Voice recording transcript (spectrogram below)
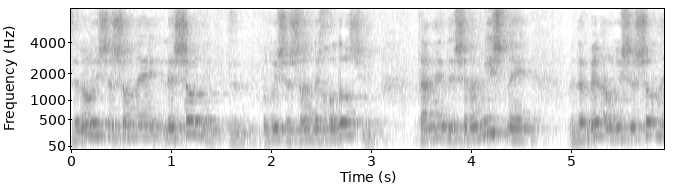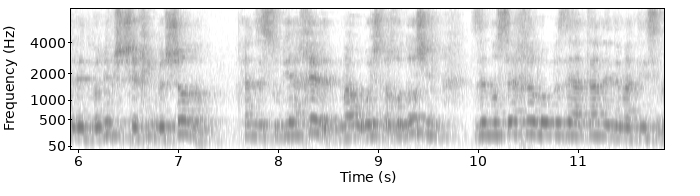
זה לא ראש השונה לשונים, זה ראש השונה לחודשים. תנא של המשנה מדבר על ראש השונה לדברים ששייכים בשונו. כאן זה סוגיה אחרת, מהו ראש לחודשים, זה נושא אחר, לא בזה התנא דמתניסין.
